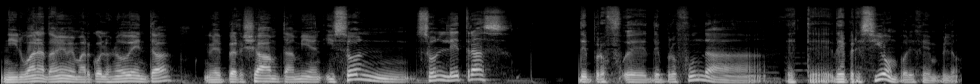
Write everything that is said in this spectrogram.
Nirvana también me marcó los 90, eh, Per Jam también, y son, son letras de, prof- eh, de profunda este, depresión, por ejemplo.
